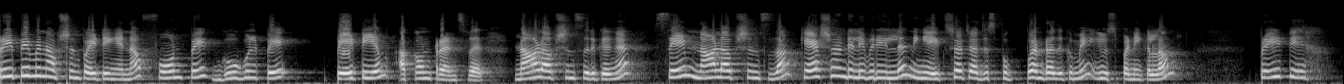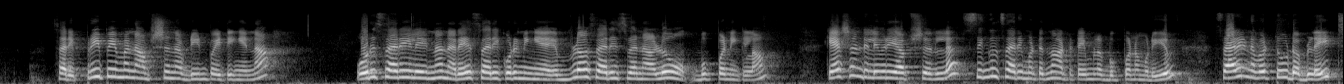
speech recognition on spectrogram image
ப்ரீபேமெண்ட் ஆப்ஷன் போயிட்டீங்கன்னா PhonePe Google Pay Paytm account transfer நாலு ஆப்ஷன்ஸ் இருக்குங்க. சேம் நாலு ஆப்ஷன்ஸ் தான். கேஷ் ஆன் டெலிவரியில் நீங்கள் எக்ஸ்ட்ரா சார்ஜஸ் புக் பண்ணுறதுக்குமே யூஸ் பண்ணிக்கலாம். ப்ரீடி சாரி ப்ரீபேமெண்ட் ஆப்ஷன் அப்படின்னு போயிட்டீங்கன்னா ஒரு சாரீ இல்லைன்னா நிறைய சாரீ கூட நீங்கள் எவ்வளோ சாரீஸ் வேணாலும் புக் பண்ணிக்கலாம். கேஷ் ஆன் டெலிவரி ஆப்ஷனில் சிங்கிள் சாரீ மட்டும்தான் அட் டைமில் புக் பண்ண முடியும். Sari number two double eight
